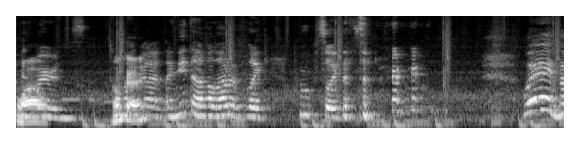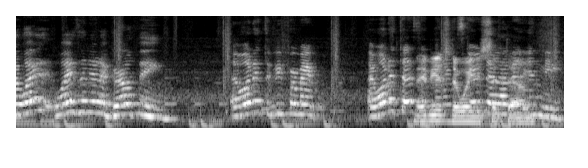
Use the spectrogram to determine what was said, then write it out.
Wow. it burns. Oh my Okay. god, I need to have a lot of like poop so it doesn't hurt. Wait, but why why isn't it a girl thing? I want it to be for my I want to test Maybe it, it's but the I'm way you scared to sit have down. it in me.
